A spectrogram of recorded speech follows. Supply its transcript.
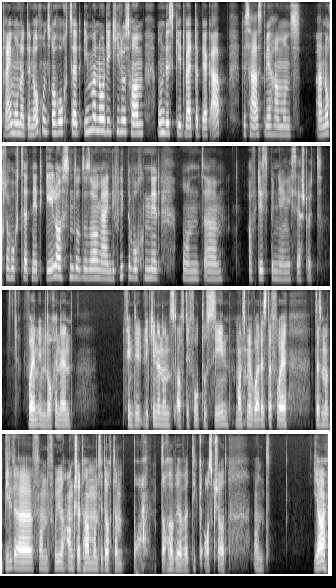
drei Monate nach unserer Hochzeit, immer noch die Kilos haben und es geht weiter bergab. Das heißt, wir haben uns auch nach der Hochzeit nicht gehen lassen, sozusagen, auch in die Flitterwochen nicht. Und ähm, auf das bin ich eigentlich sehr stolz. Vor allem im Nachhinein finde ich, wir können uns auf die Fotos sehen. Manchmal war das der Fall, dass wir Bilder von früher angeschaut haben und sie gedacht haben, boah, da habe ich aber dick ausgeschaut. Und ja,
